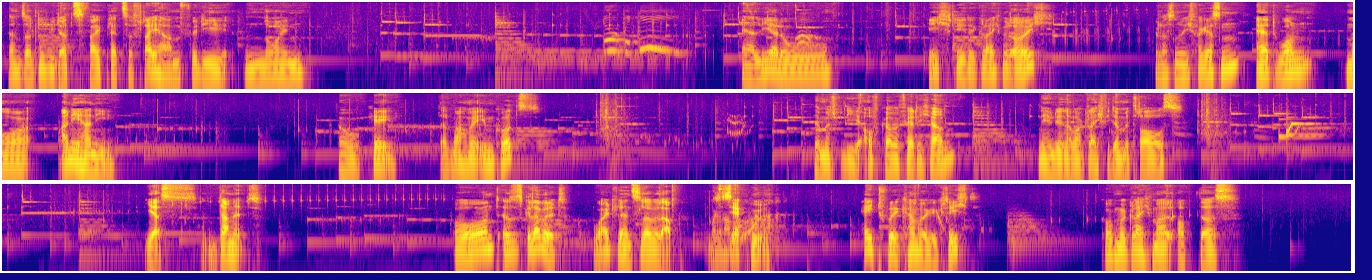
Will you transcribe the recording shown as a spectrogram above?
Dann sollten wir wieder zwei Plätze frei haben für die neuen Hallihallo. Ich rede gleich mit euch. Wir lassen nicht vergessen. Add one more Honey Honey. Okay. Das machen wir eben kurz. Damit wir die Aufgabe fertig haben. Nehmen den aber gleich wieder mit raus. Yes, done it. Und es ist gelevelt. Wildlands Level Up. Sehr cool. Hey Twig haben wir gekriegt. Gucken wir gleich mal, ob das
